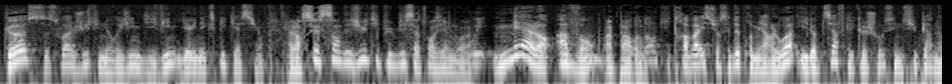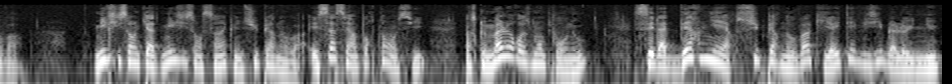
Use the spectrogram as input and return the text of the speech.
que ce soit juste une origine divine. Il y a une explication. Alors 1618, il publie sa troisième loi. Oui, mais alors avant, Ah pendant qu'il travaille sur ces deux premières lois, il observe quelque chose, une supernova. 1604-1605, une supernova. Et ça, c'est important aussi, parce que malheureusement pour nous, c'est la dernière supernova qui a été visible à l'œil nu.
